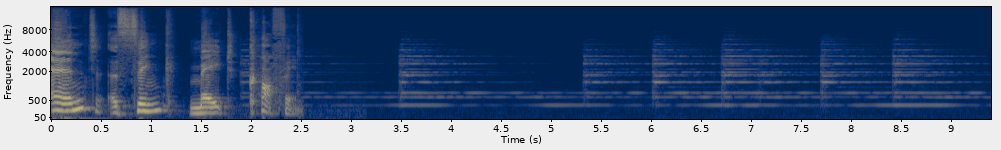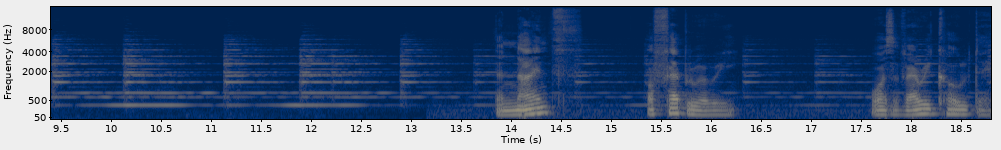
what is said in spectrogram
and a zinc made coffin. The 9th of February was a very cold day.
